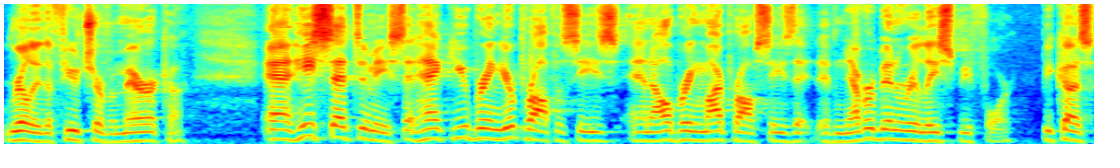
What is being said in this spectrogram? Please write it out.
really the future of America. And he said to me, he said, Hank, you bring your prophecies, and I'll bring my prophecies that have never been released before. Because,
